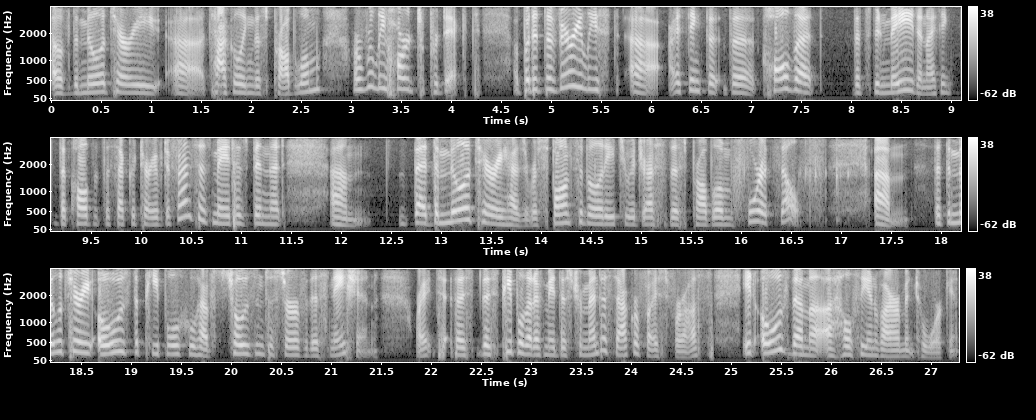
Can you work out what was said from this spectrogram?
of the military uh, tackling this problem are really hard to predict. But at the very least, uh, I think that the call that that's been made, and I think the call that the Secretary of Defense has made, has been that um, that the military has a responsibility to address this problem for itself. Um, that the military owes the people who have chosen to serve this nation, right? This people that have made this tremendous sacrifice for us. It owes them a, a healthy environment to work in,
